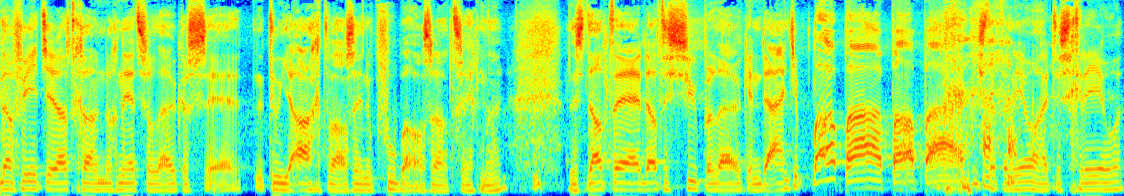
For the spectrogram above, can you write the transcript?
dan vind je dat gewoon nog net zo leuk als eh, toen je acht was en op voetbal zat, zeg maar. Dus dat, eh, dat is superleuk. En Daantje, papa, papa. Die staat dan heel hard te schreeuwen.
